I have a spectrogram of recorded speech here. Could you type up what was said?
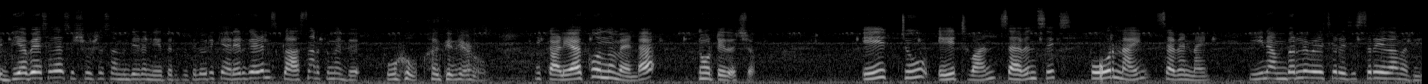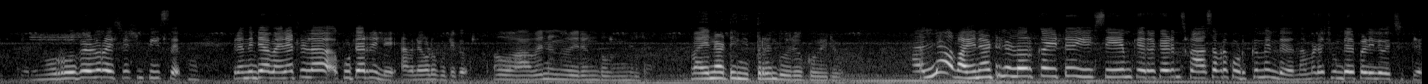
വിദ്യാഭ്യാസ ശുശ്രൂഷ സമിതിയുടെ നേതൃത്വത്തിൽ ഒരു കരിയർ ഗൈഡൻസ് ക്ലാസ് നടക്കുന്നുണ്ട്. ഓഹോ അങ്ങനെയാണോ? നീ കളിയാക്കൊന്നും വേണ്ട. നോട്ട് ചെയ്ത് വെച്ചോ. Eight two eight one seven six four nine seven nine ഈ നമ്പറിൽ വിളിച്ച് രജിസ്റ്റർ ചെയ്താൽ മതി. ഒരു നൂറ് രൂപയുള്ള രജിസ്ട്രേഷൻ ഫീസ് പിന്നെ നിന്റെ ആ വയനാട്ടിലുള്ള കൂട്ടുകാരനില്ലേ? അവനെ കൂടെ കൂട്ടിക്കോ. ഓ അവനൊന്നും വരും തോന്നുന്നില്ല. വയനാട്ടിൽ നിന്ന് ഇത്രയും ദൂരമൊക്കെ വരും. അല്ല വയനാട്ടിലുള്ളവർക്കായിട്ട് ഈ സെയിം കരിയർ ഗൈഡൻസ് ക്ലാസ് അവിടെ കൊടുക്കുന്നുണ്ട്. നമ്മുടെ ചുണ്ടൽപ്പള്ളിയിൽ വെച്ചിട്ട്.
